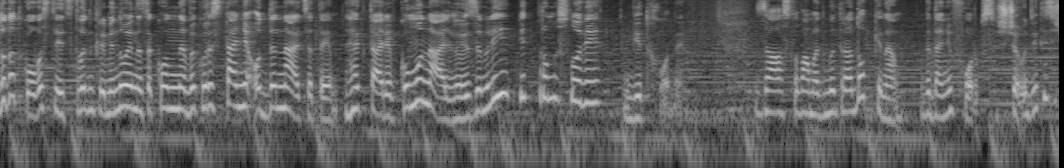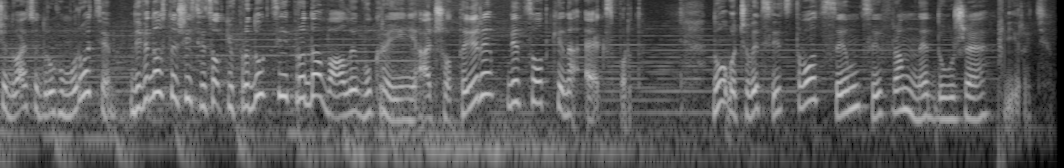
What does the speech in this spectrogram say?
Додатково слідство інкримінує незаконне використання 11 гектарів комунальної землі під промислові відходи. За словами Дмитра Добкіна, виданню Forbes, ще у 2022 році 96% продукції продавали в Україні, а 4% на експорт. Ну, вочевидь, слідство цим цифрам не дуже вірить.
